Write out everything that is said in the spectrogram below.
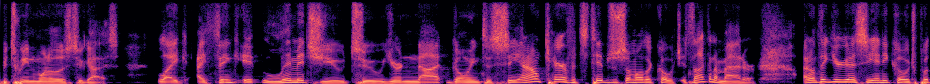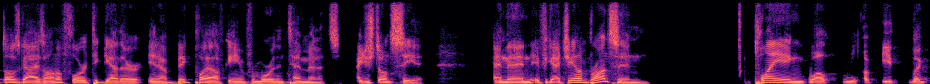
between one of those two guys. Like, I think it limits you to you're not going to see, and I don't care if it's Thibs or some other coach, it's not going to matter. I don't think you're going to see any coach put those guys on the floor together in a big playoff game for more than 10 minutes. I just don't see it. And then if you got Jalen Brunson playing, well, like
